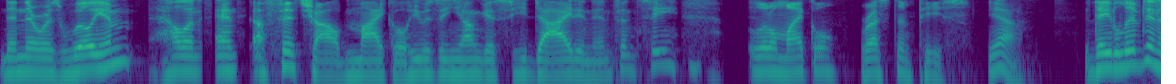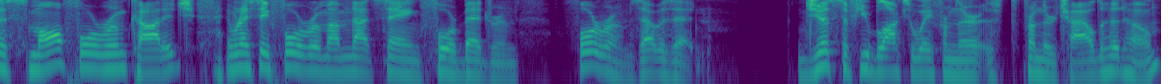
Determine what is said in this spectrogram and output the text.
Then there was William, Helen, and a fifth child, Michael. He was the youngest. He died in infancy. Little Michael, rest in peace. Yeah. They lived in a small four room cottage. And when I say four room, I'm not saying four bedrooms. Four rooms, that was it. Just a few blocks away from their from their childhood home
